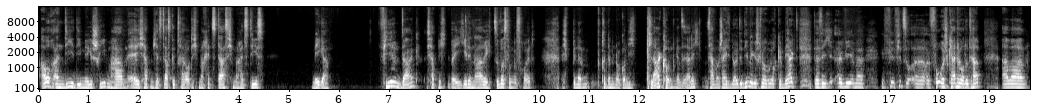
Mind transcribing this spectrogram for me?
Auch an die, die mir geschrieben haben, ey, ich habe mich jetzt das getraut, ich mache jetzt das, ich mache jetzt dies. Mega. Vielen Dank. Ich habe mich über jede Nachricht sowas von gefreut. Ich bin da, konnte damit noch gar nicht klarkommen, ganz ehrlich. Das haben wahrscheinlich die Leute, die mir geschrieben haben, auch gemerkt, dass ich irgendwie immer viel, viel zu äh, euphorisch geantwortet habe. Aber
